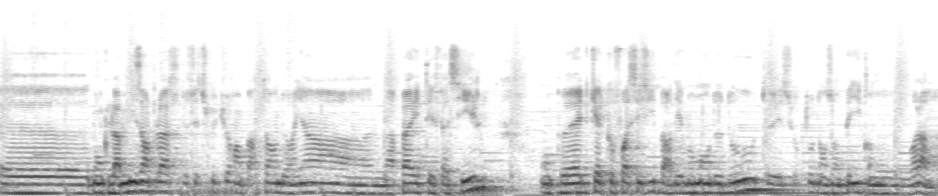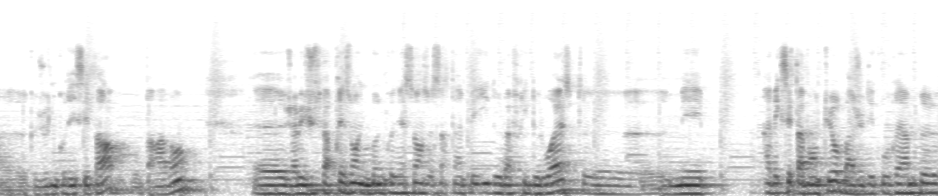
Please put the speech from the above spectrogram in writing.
Donc la mise en place de cette structure en partant de rien n'a pas été facile. On peut être quelquefois saisi par des moments de doute, et surtout dans un pays comme, voilà, euh, que je ne connaissais pas auparavant. Euh, j'avais jusqu'à présent une bonne connaissance de certains pays de l'Afrique de l'Ouest, euh, mais avec cette aventure, bah, je, découvrais un peu,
